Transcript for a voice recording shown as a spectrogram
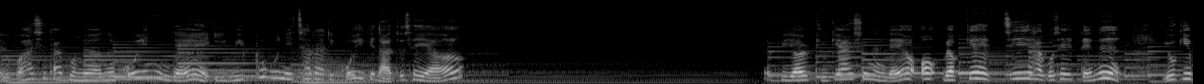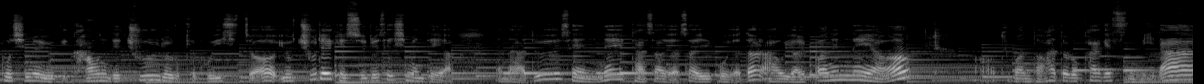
이거 하시다 보면은 꼬이는데 이 윗부분이 차라리 꼬이게 놔두세요. 자, 이렇게 12개 하시는데요. 어, 몇 개 했지? 하고 셀 때는 여기 보시면 여기 가운데 줄 이렇게 보이시죠? 이 줄의 개수를 세시면 돼요. 하나, 둘, 셋, 넷, 다섯, 여섯, 일곱, 여덟, 아홉, 열 번 했네요. 어, 두번 더 하도록 하겠습니다.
